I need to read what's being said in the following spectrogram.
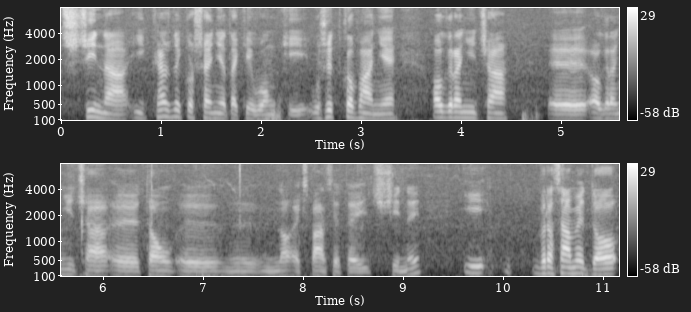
trzcina i każde koszenie takiej łąki, użytkowanie ogranicza, e, ogranicza e, tą no, ekspansję tej trzciny i wracamy do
